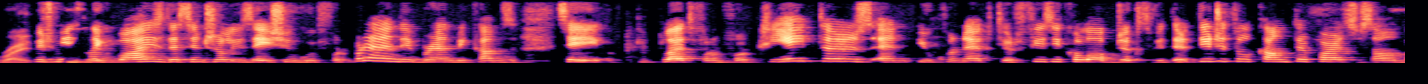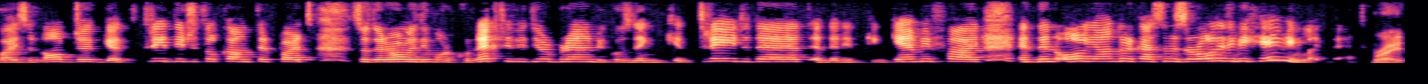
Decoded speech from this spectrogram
right. which means like why is decentralization good for brand? If brand becomes say a platform for creators and you connect your physical objects with their digital counterparts so someone buys an object get three digital counterparts so they're already more connected with your brand because then you can trade that and then it can gamify and then all younger customers are already behaving like that. Right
